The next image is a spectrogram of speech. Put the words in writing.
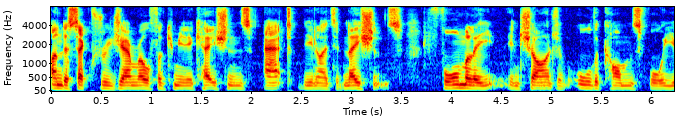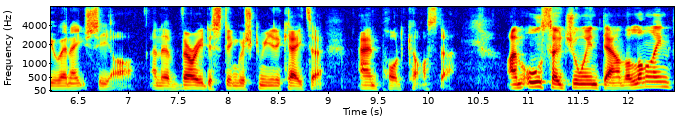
Under Secretary General for Communications at the United Nations formerly in charge of all the comms for UNHCR and a very distinguished communicator and podcaster. I'm also joined down the line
